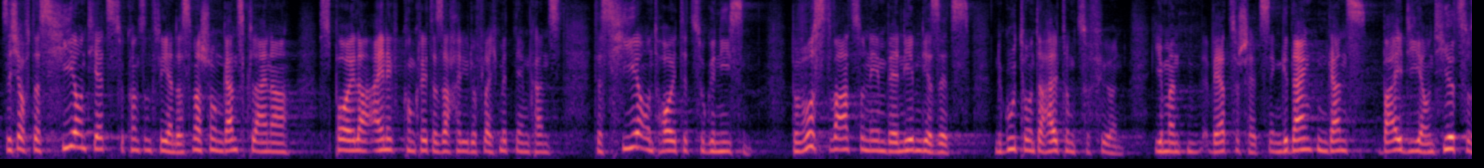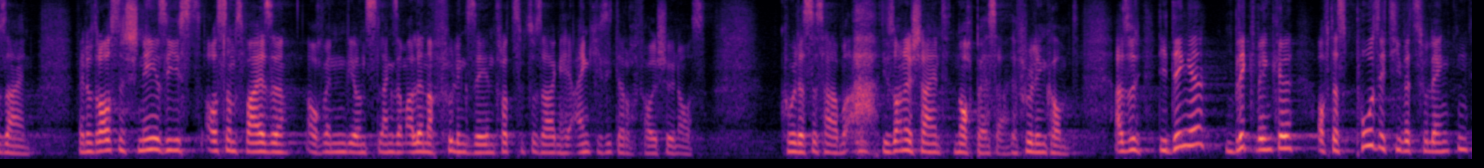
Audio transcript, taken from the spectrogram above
sich auf das Hier und Jetzt zu konzentrieren. Das ist mal schon ein ganz kleiner Spoiler, eine konkrete Sache, die du vielleicht mitnehmen kannst. Das Hier und Heute zu genießen bewusst wahrzunehmen, wer neben dir sitzt, eine gute Unterhaltung zu führen, jemanden wertzuschätzen, in Gedanken ganz bei dir und hier zu sein. Wenn du draußen Schnee siehst, ausnahmsweise, auch wenn wir uns langsam alle nach Frühling sehen, trotzdem zu sagen, hey, eigentlich sieht der doch voll schön aus. Cool, dass wir es haben. Ah, die Sonne scheint, noch besser, der Frühling kommt. Also die Dinge, Blickwinkel auf das Positive zu lenken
